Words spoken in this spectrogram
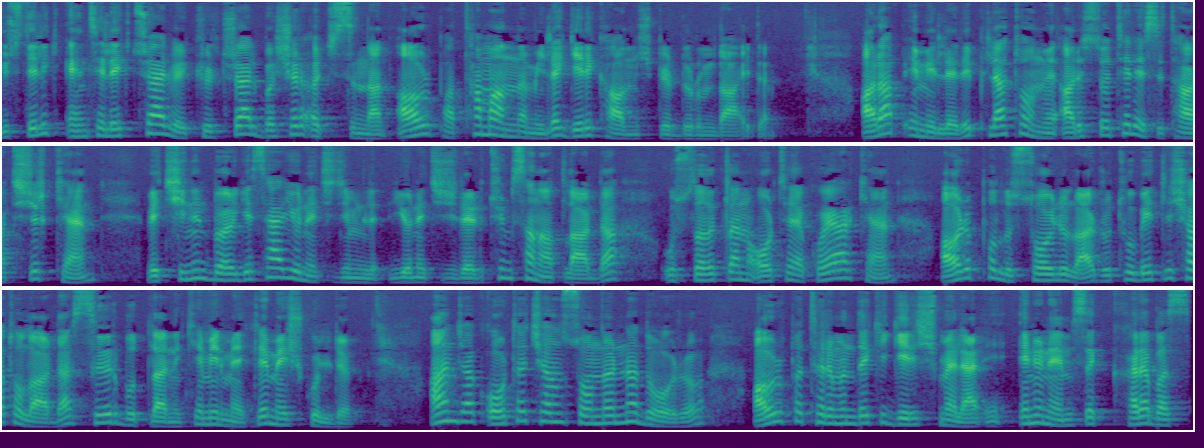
Üstelik entelektüel ve kültürel başarı açısından Avrupa tam anlamıyla geri kalmış bir durumdaydı. Arap emirleri Platon ve Aristoteles'i tartışırken ve Çin'in bölgesel yöneticileri tüm sanatlarda ustalıklarını ortaya koyarken Avrupalı soylular rutubetli şatolarda sığır butlarını kemirmekle meşguldü. Ancak Orta Çağ'ın sonlarına doğru Avrupa tarımındaki gelişmeler, en önemlisi karabas,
